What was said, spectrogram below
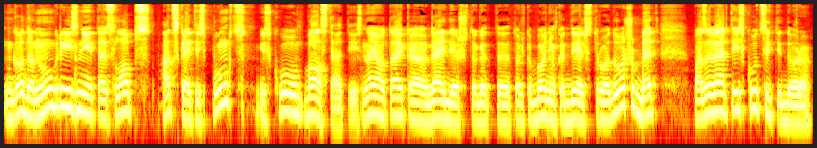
gada nogrīznītais labs atskaitis punkts, iz ko balstātīs. Ne jau tā, ka gaidiešu tagad только boņuka dēļ strodošu, bet pazavērtīs, ko citi dara.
